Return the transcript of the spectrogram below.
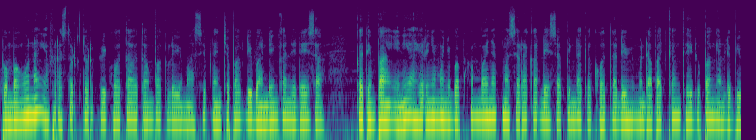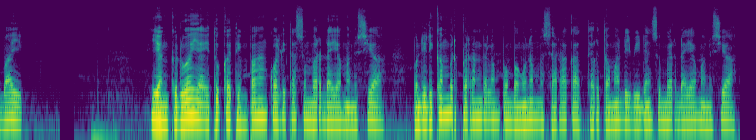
Pembangunan infrastruktur di kota tampak lebih masif dan cepat dibandingkan di desa. Ketimpangan ini akhirnya menyebabkan banyak masyarakat desa pindah ke kota demi mendapatkan kehidupan yang lebih baik. Yang kedua yaitu ketimpangan kualitas sumber daya manusia. Pendidikan berperan dalam pembangunan masyarakat, terutama di bidang sumber daya manusia.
